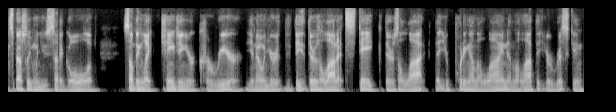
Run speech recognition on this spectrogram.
Especially when you set a goal of something like changing your career, you know, and you're there's a lot at stake. There's a lot that you're putting on the line and a lot that you're risking.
